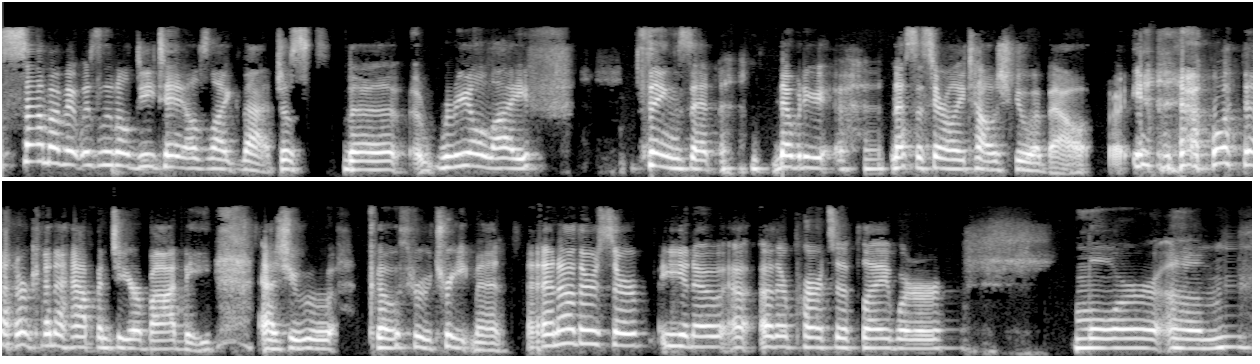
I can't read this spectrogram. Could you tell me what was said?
Some of it was little details like that. Just the real life things that nobody necessarily tells you about, you know, that are going to happen to your body as you go through treatment. And others are, you know, other parts of play were more, um,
